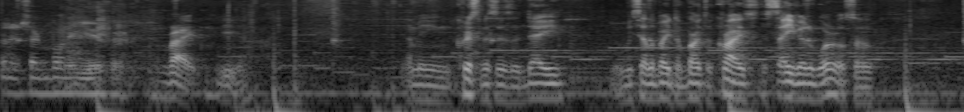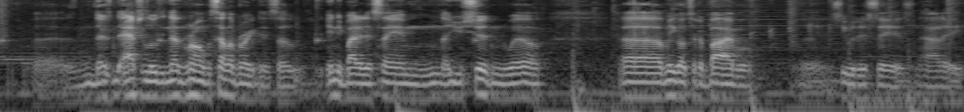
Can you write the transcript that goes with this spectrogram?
But at a certain point in the year, for Right. Yeah. I mean, Christmas is a day we celebrate the birth of Christ, the Savior of the world. So uh, there's absolutely nothing wrong with celebrating it. So anybody that's saying no, you shouldn't, well, uh, let me go to the Bible and see what it says and how they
